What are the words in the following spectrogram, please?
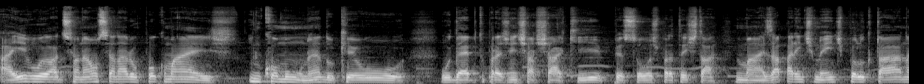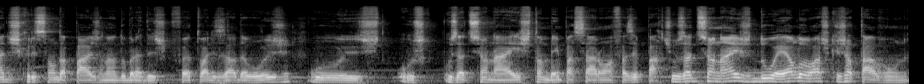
aí o adicional é um cenário um pouco mais incomum, né, do que o, o débito para a gente achar aqui pessoas para testar. Mas aparentemente, pelo que está na descrição da página do Bradesco que foi atualizada hoje, os, os, os adicionais também passaram a fazer parte. Os adicionais do Elo eu acho que já estavam, né?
